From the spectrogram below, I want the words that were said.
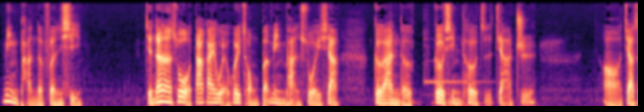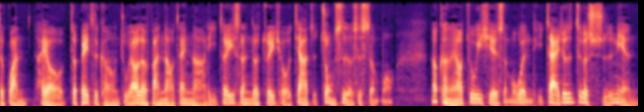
命盘的分析。简单来说，我大概我也会从本命盘说一下个案的个性特质、价值啊、价值观，还有这辈子可能主要的烦恼在哪里，这一生的追求价值重视的是什么。那可能要注意些什么问题？再就是这个十年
